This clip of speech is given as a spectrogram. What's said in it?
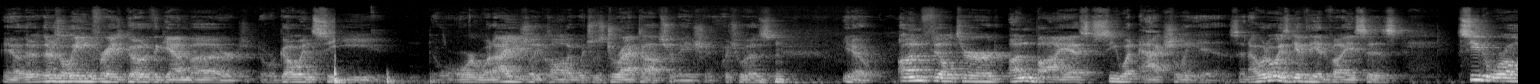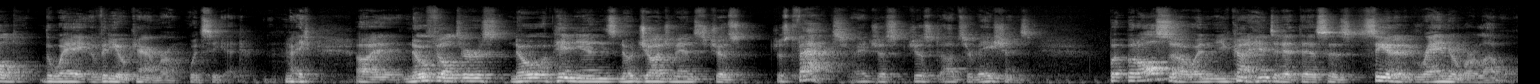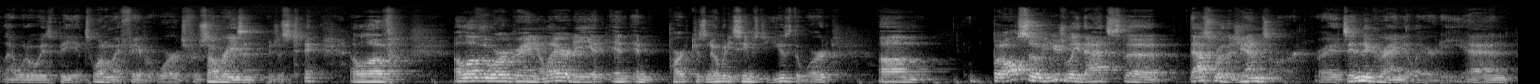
You know, there, there's a leading phrase: "Go to the Gemba" or or "Go and see," or, or what I usually called it, which was direct observation, which was. Mm-hmm you know, unfiltered, unbiased, see what actually is. And I would always give the advice is see the world the way a video camera would see it, mm-hmm. right? Uh, no filters, no opinions, no judgments, just just facts, right? Just just observations. But but also, and you kind of hinted at this, is see it at a granular level. That would always be. It's one of my favorite words for some reason. I just I love I love the word granularity in, in, in part because nobody seems to use the word. Um, but also, usually that's the that's where the gems are, right? It's in the granularity. And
